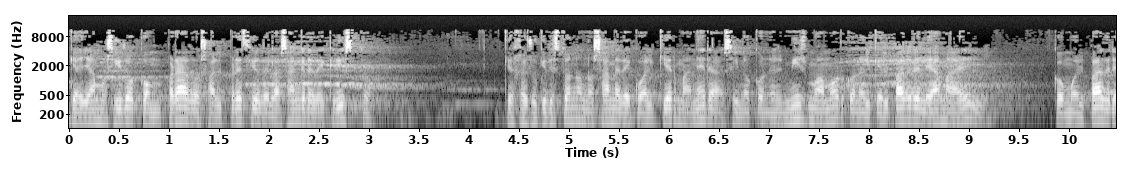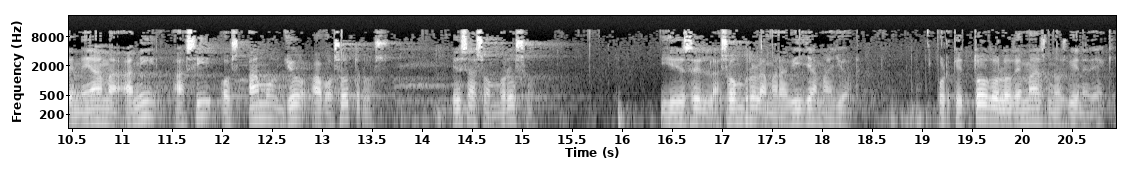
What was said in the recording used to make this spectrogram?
que hayamos sido comprados al precio de la sangre de Cristo, que Jesucristo no nos ame de cualquier manera, sino con el mismo amor con el que el Padre le ama a Él. Como el Padre me ama a mí, así os amo yo a vosotros. Es asombroso. Y es el asombro, la maravilla mayor, porque todo lo demás nos viene de aquí.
